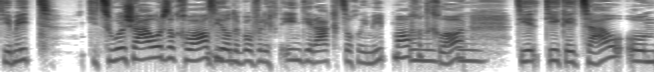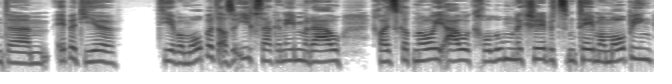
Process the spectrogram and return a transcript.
die mit, die Zuschauer so quasi, mhm. oder wo vielleicht indirekt so ein bisschen mitmachen, mhm. klar. Mhm. Die, die gibt's auch. Und, ähm, eben die, die, die mobben. Also ich sage immer auch, ich habe jetzt gerade neu auch eine Kolumne geschrieben zum Thema Mobbing.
